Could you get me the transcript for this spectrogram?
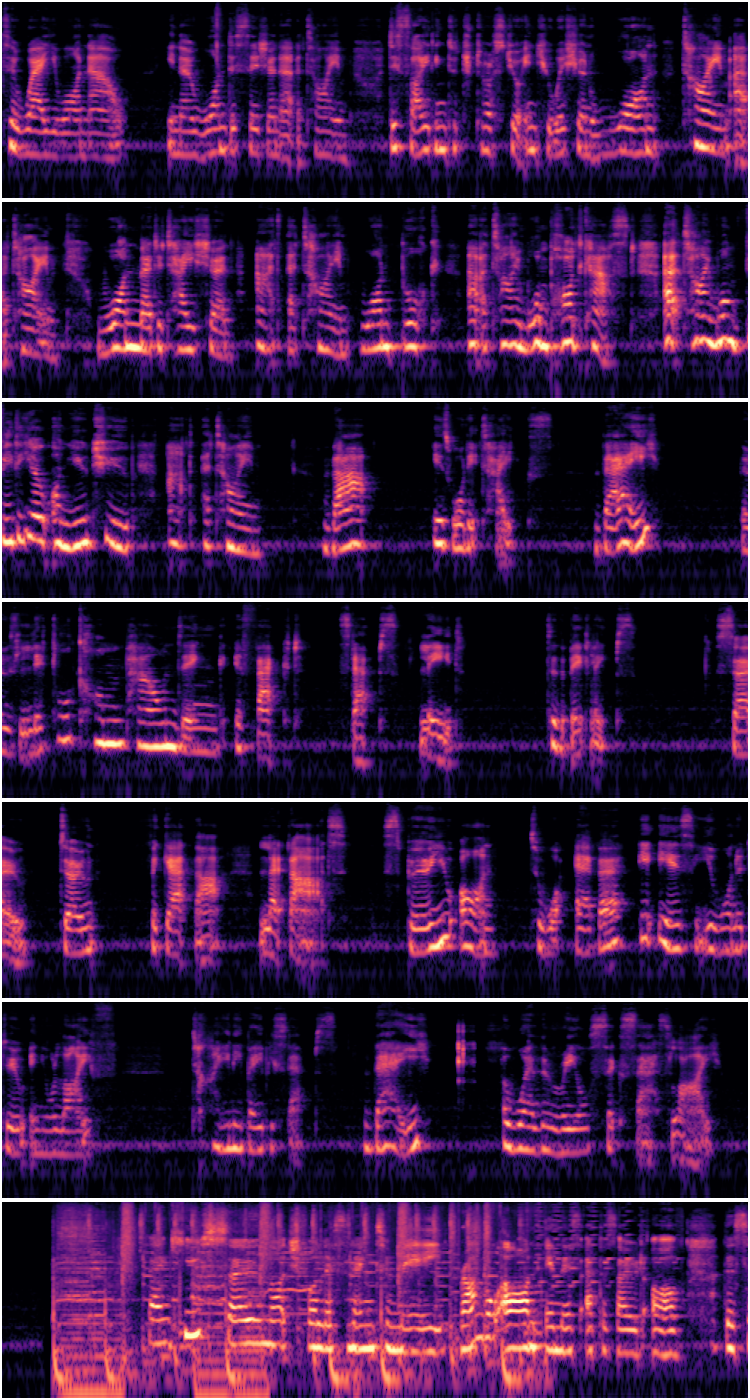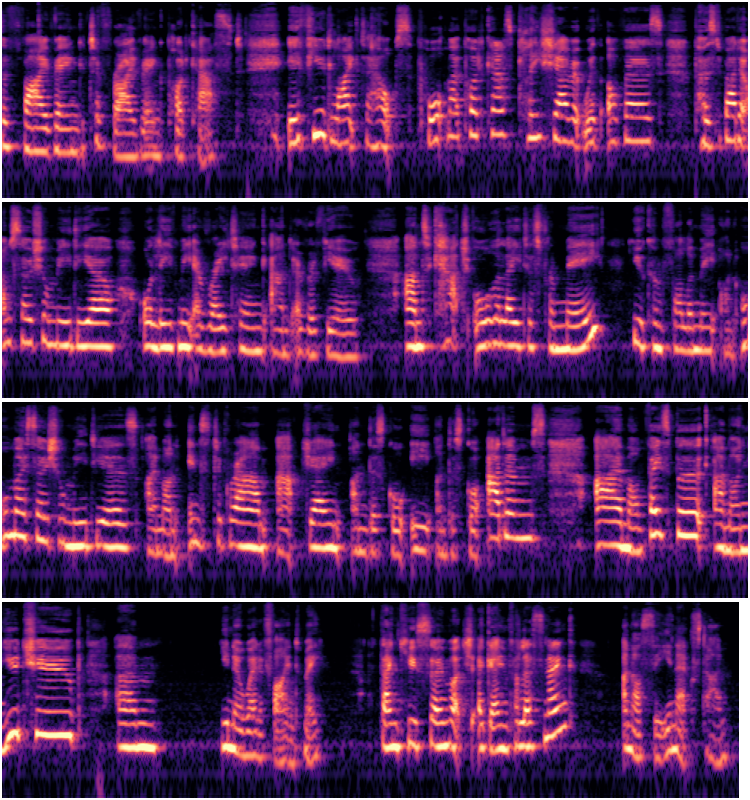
to where you are now. You know, one decision at a time, deciding to trust your intuition one time at a time, one meditation at a time, one book at a time, one podcast at a time, one video on YouTube at a time. That is what it takes. They those little compounding effect steps lead to the big leaps. So don't forget that. Let that spur you on to whatever it is you want to do in your life. Tiny baby steps. They are where the real success lie. Thank you so much for listening to me ramble on in this episode of the Surviving to Thriving podcast. If you'd like to help support my podcast, please share it with others, post about it on social media, or leave me a rating and a review. And to catch all the latest from me, you can follow me on all my social medias. I'm on Instagram at Jane underscore E underscore Adams. I'm on Facebook. I'm on YouTube. Um, you know where to find me. Thank you so much again for listening, and I'll see you next time.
